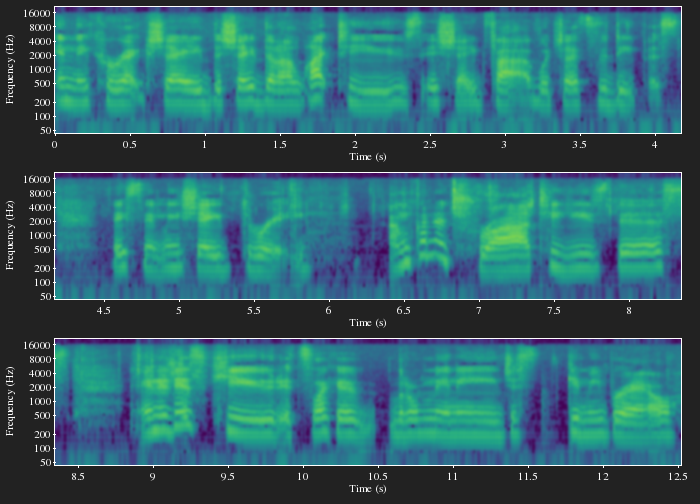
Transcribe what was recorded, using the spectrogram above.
in the correct shade. The shade that I like to use is shade 5, which that's the deepest. They sent me shade 3. I'm going to try to use this. And it is cute. It's like a little mini, just gimme brow.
